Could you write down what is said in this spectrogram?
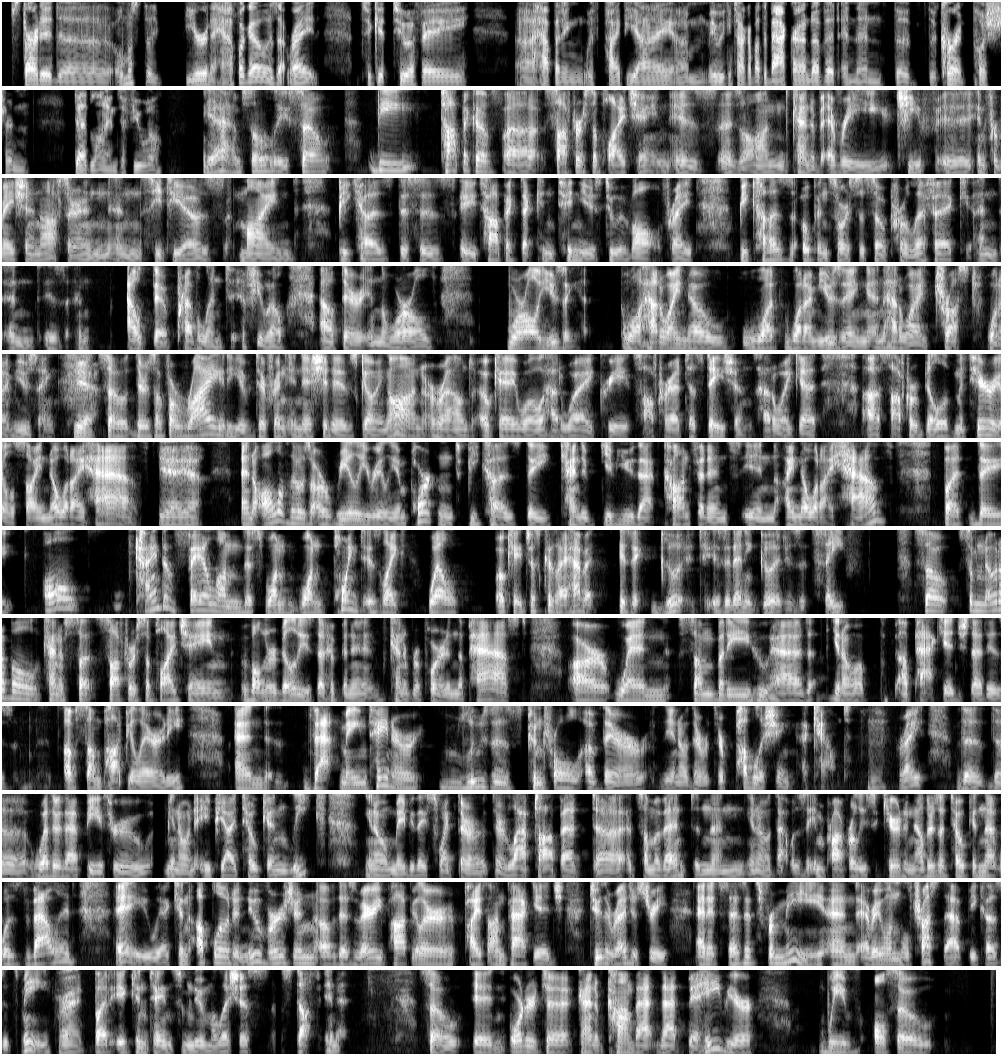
started uh, almost a year and a half ago. Is that right? To get 2FA uh, happening with PyPI. Um, maybe we can talk about the background of it and then the the current push and deadlines, if you will. Yeah, absolutely. So the topic of uh, software supply chain is is on kind of every chief uh, information officer and, and CTO's mind because this is a topic that continues to evolve, right? Because open source is so prolific and and is out there prevalent, if you will, out there in the world, we're all using it well how do i know what what i'm using and how do i trust what i'm using? Yeah. So there's a variety of different initiatives going on around okay well how do i create software attestations? How do i get a software bill of materials so i know what i have? Yeah yeah. And all of those are really really important because they kind of give you that confidence in i know what i have but they all kind of fail on this one one point is like well okay just because i have it is it good? Is it any good? Is it safe? So, some notable kind of so- software supply chain vulnerabilities that have been uh, kind of reported in the past are when somebody who had, you know, a, a package that is of some popularity and that maintainer loses control of their you know their their publishing account mm. right the the whether that be through you know an api token leak you know maybe they swipe their their laptop at uh, at some event and then you know that was improperly secured and now there's a token that was valid hey i can upload a new version of this very popular python package to the registry and it says it's from me and everyone will trust that because it's me right. but it contains some new malicious stuff in it. So, in order to kind of combat that behavior, we've also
